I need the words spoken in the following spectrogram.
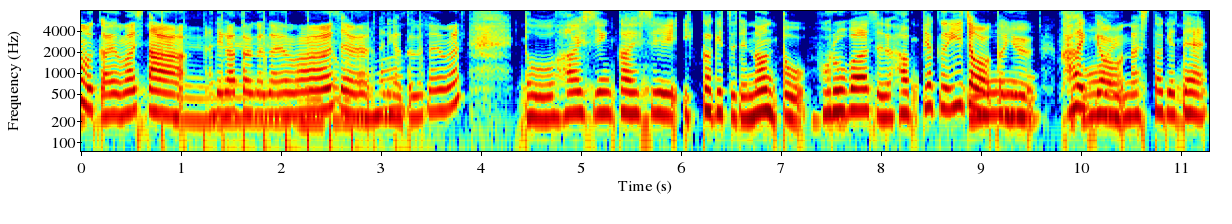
迎えました。あえーりがとうございます。おめでとうございます。ありがとうございます。と配信開始1ヶ月でなんとフォロワー数800以上という快挙を成し遂げて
